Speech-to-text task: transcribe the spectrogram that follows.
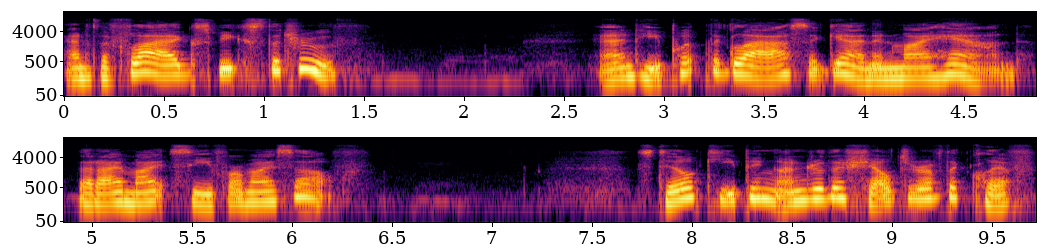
and the flag speaks the truth." And he put the glass again in my hand that I might see for myself. Still keeping under the shelter of the cliff,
